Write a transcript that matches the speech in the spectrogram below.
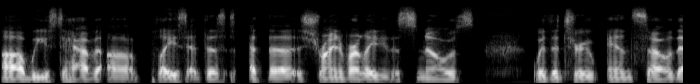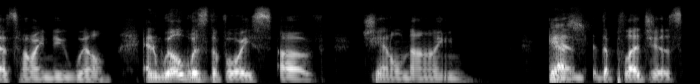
Uh, we used to have uh, plays at the at the Shrine of Our Lady of the Snows with a troupe, and so that's how I knew Will. And Will was the voice of Channel Nine Yes. and the pledges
